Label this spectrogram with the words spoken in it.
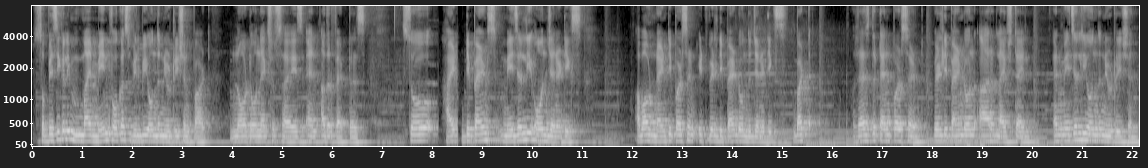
So, basically, my main focus will be on the nutrition part, not on exercise and other factors. So, height depends majorly on genetics. About 90% it will depend on the genetics, but rest the 10% will depend on our lifestyle and majorly on the nutrition.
